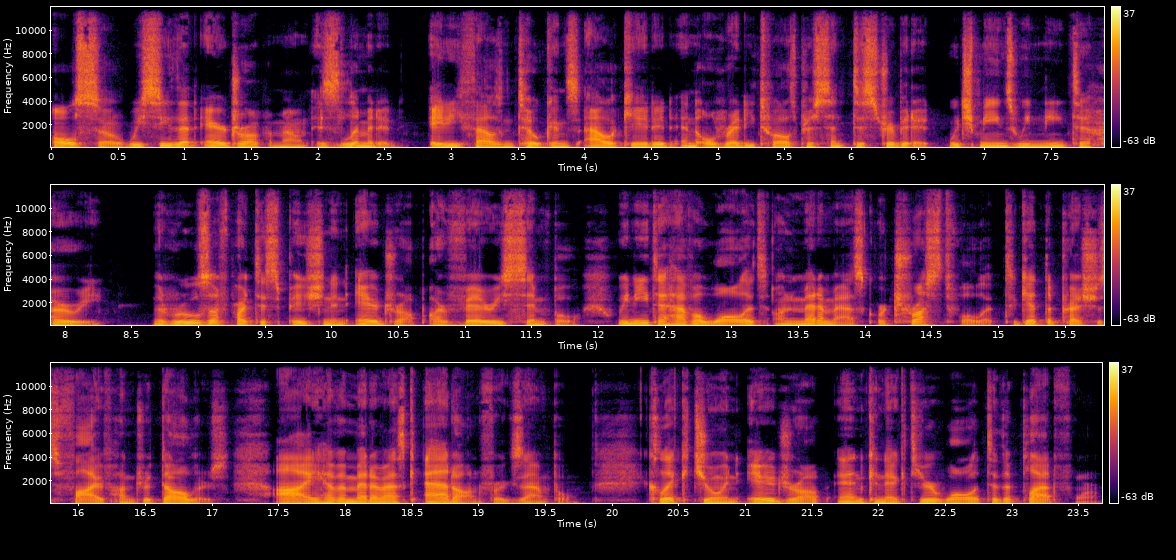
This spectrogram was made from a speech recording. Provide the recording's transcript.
Also, we see that airdrop amount is limited, 80,000 tokens allocated and already 12% distributed, which means we need to hurry. The rules of participation in airdrop are very simple. We need to have a wallet on MetaMask or Trust Wallet to get the precious $500. I have a MetaMask add-on, for example. Click Join Airdrop and connect your wallet to the platform.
